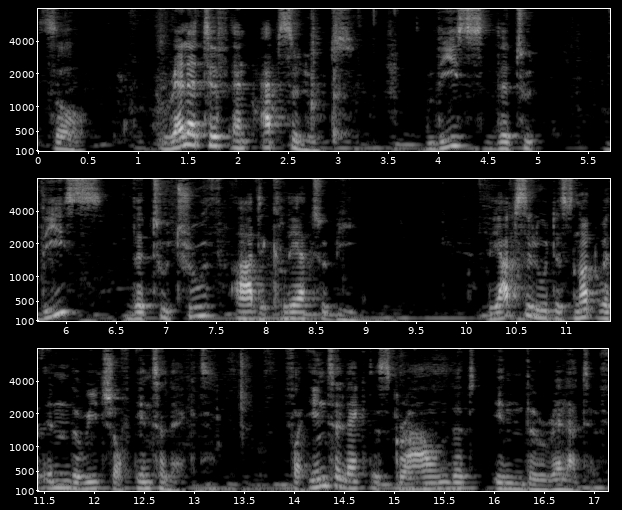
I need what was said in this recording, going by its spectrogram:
So relative and absolute. These the two these the two truths are declared to be. The absolute is not within the reach of intellect, for intellect is grounded in the relative.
